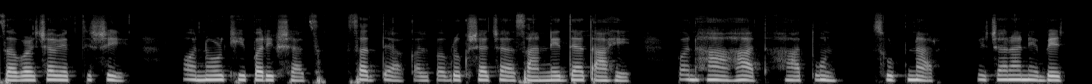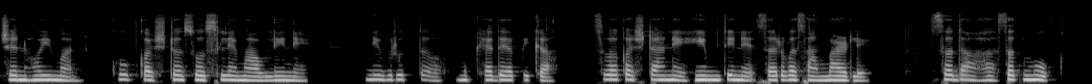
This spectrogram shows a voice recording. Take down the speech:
जवळच्या व्यक्तीशी अनोळखी परीक्षाच. सध्या कल्पवृक्षाच्या सान्निध्यात आहे पण हा हात हातून सुटणार विचाराने बेचैन होई मन. खूप कष्ट सोसले माऊलीने. निवृत्त मुख्याध्यापिका. स्वकष्टाने हिमतीने सर्व सांभाळले. सदा हसतमुख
